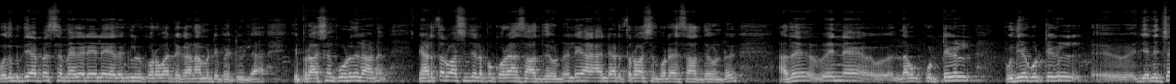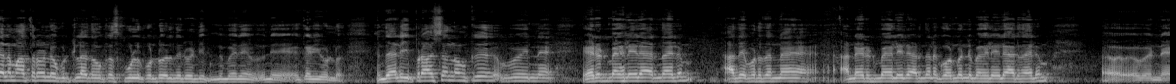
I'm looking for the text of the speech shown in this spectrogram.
പൊതുവിദ്യാഭ്യാസ മേഖലയിലെ ഏതെങ്കിലും ഒരു കുറവായിട്ട് കാണാൻ വേണ്ടി പറ്റില്ല. ഇപ്രാവശ്യം കൂടുതലാണ്. ഇനി അടുത്ത പ്രാവശ്യം ചിലപ്പോൾ കുറയാൻ സാധ്യതയുണ്ട്. അല്ലെങ്കിൽ അതിന്റെ അടുത്ത പ്രാവശ്യം കുറയാൻ സാധ്യതയുണ്ട്. അത് പിന്നെ നമുക്ക് കുട്ടികൾ പുതിയ കുട്ടികൾ ജനിച്ചാൽ മാത്രമല്ല കുട്ടികളെ നമുക്ക് സ്കൂളിൽ കൊണ്ടുവരുന്നതിന് വേണ്ടി പിന്നെ കഴിയുള്ളൂ. എന്തായാലും ഇപ്രാവശ്യം നമുക്ക് പിന്നെ എയ്ഡഡ് മേഖലയിലായിരുന്നാലും അതേപോലെ തന്നെ അൺഎയ്ഡഡ് മേഖലയിലായിരുന്നാലും ഗവൺമെന്റ് മേഖലയിലായിരുന്നാലും പിന്നെ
